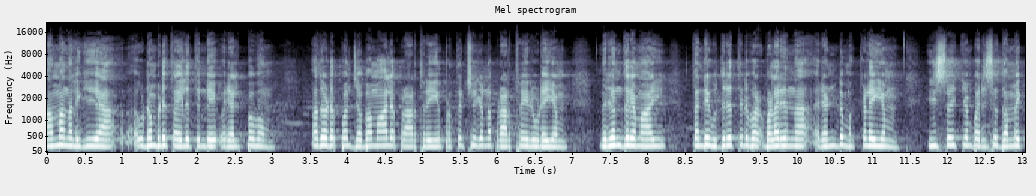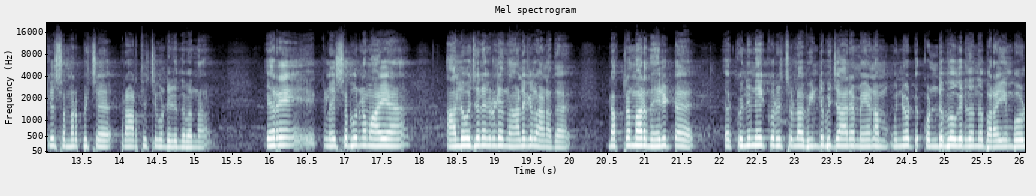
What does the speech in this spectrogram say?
അമ്മ നൽകിയ ഉടമ്പടി തൈലത്തിന്റെ ഒരല്പവും അതോടൊപ്പം ജപമാല പ്രാർത്ഥനയും പ്രത്യക്ഷീകരണ പ്രാർത്ഥനയിലൂടെയും നിരന്തരമായി തന്റെ ഉദരത്തിൽ വളരുന്ന രണ്ട് മക്കളെയും ഈശോയ്ക്കും പരിശുദ്ധ അമ്മയ്ക്കും സമർപ്പിച്ച് പ്രാർത്ഥിച്ചു കൊണ്ടിരുന്നുവെന്ന്. ഏറെ ക്ലേശപൂർണമായ ആലോചനകളുടെ നാളുകളാണത്. ഡോക്ടർമാർ നേരിട്ട് കുഞ്ഞിനെക്കുറിച്ചുള്ള വീണ്ടും വിചാരം വേണം മുന്നോട്ട് കൊണ്ടുപോകരുതെന്ന് പറയുമ്പോൾ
